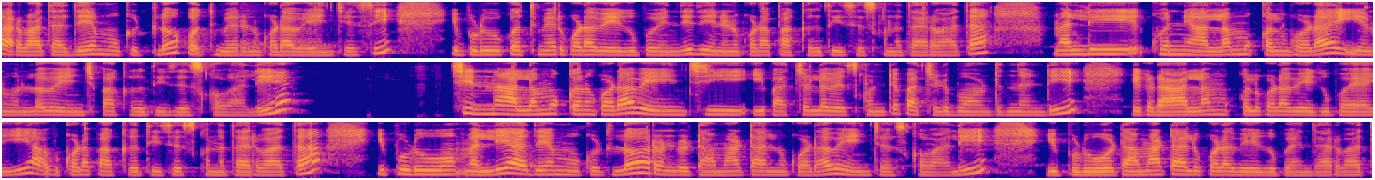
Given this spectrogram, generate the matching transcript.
తర్వాత అదే మూకిట్లో కొత్తిమీరను కూడా వేయించేసి ఇప్పుడు కొత్తిమీర కూడా వేగిపోయింది దీనిని కూడా పక్కకు తీసేసుకున్న తర్వాత మళ్ళీ కొన్ని అల్లం ముక్కలను కూడా ఈ నూనెలో వేయించి పక్కకు తీసేసుకోవాలి. చిన్న అల్లం ముక్కను కూడా వేయించి ఈ పచ్చడిలో వేసుకుంటే పచ్చడి బాగుంటుందండి. ఇక్కడ అల్లం ముక్కలు కూడా వేగిపోయాయి. అవి కూడా పక్కకు తీసేసుకున్న తర్వాత ఇప్పుడు మళ్ళీ అదే మూకుట్లో రెండు టమాటాలను కూడా వేయించేసుకోవాలి. ఇప్పుడు టమాటాలు కూడా వేగిపోయిన తర్వాత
